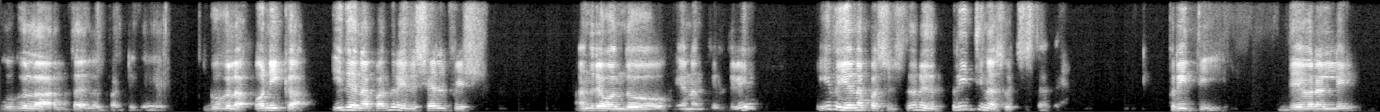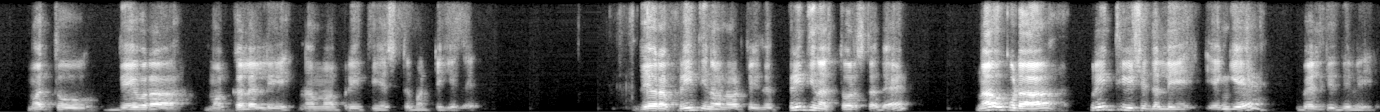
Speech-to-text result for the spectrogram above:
ಗುಗುಲ ಅಂತ ಹೇಳಲ್ಪಟ್ಟಿದೆ. ಗುಗುಲ ಒನಿಕಾ. ಇದೇನಪ್ಪ ಅಂದ್ರೆ ಇದು ಶೆಲ್ ಫಿಶ್. ಅಂದ್ರೆ ಒಂದು ಏನಂತ ಹೇಳ್ತೀವಿ? ಇದು ಏನಪ್ಪ ಸೂಚಿಸ್ತದೆ ಇದು ಪ್ರೀತಿನ ಸೂಚಿಸ್ತದೆ. ಪ್ರೀತಿ ದೇವರಲ್ಲಿ ಮತ್ತು ದೇವರ ಮಕ್ಕಳಲ್ಲಿ ನಮ್ಮ ಪ್ರೀತಿ ಎಷ್ಟು ಮಟ್ಟಿಗಿದೆ ದೇವರ ಪ್ರೀತಿ ನಾವು ನೋಡ್ತೀವಿ. ಇದು ಪ್ರೀತಿನ ತೋರಿಸ್ತದೆ. ನಾವು ಕೂಡ ಪ್ರೀತಿ ವಿಷಯದಲ್ಲಿ ಹೆಂಗೆ ಬೆಳ್ತಿದ್ದೀವಿ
